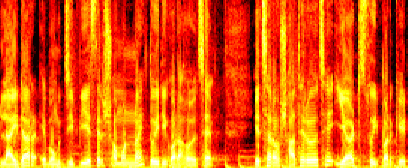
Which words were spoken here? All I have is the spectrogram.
লাইডার এবং জিপিএস এর সমন্বয়ে তৈরি করা হয়েছে। এছাড়াও সাথে রয়েছে ইয়ার্ড সুইপার কিট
